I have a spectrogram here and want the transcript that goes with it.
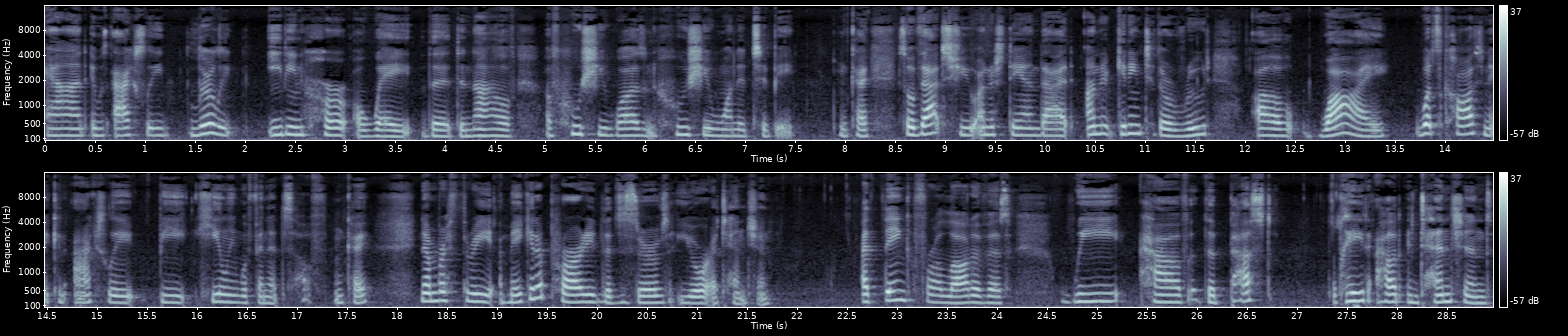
and it was actually literally eating her away the denial of, of who she was and who she wanted to be okay? So if that's you understand that under getting to the root of why what's causing it can actually be healing within itself okay number three make it a priority that deserves your attention i think for a lot of us we have the best laid out intentions,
